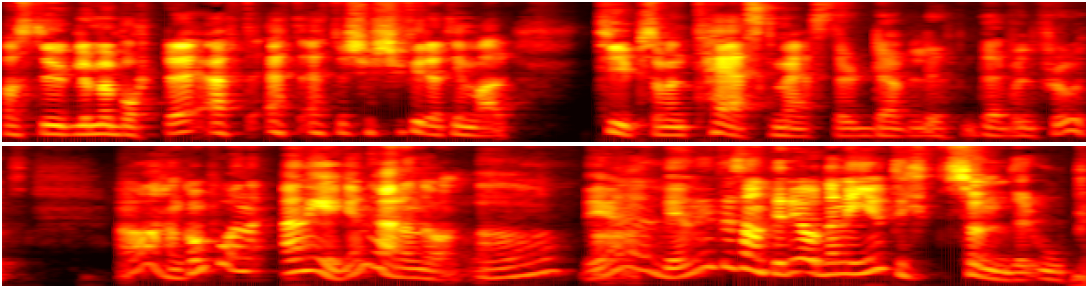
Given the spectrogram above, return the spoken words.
Fast du glömmer bort det efter, efter, efter 24 timmar. Typ som en Taskmaster Devil, Devil Fruit. Ja, han kom på en, en egen här ändå. Ja. Det är, det är en intressant idé och den är ju inte sönder-OP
